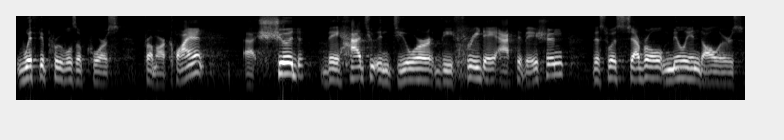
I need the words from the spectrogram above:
with the approvals, of course, from our client. Uh, should they had to endure the three-day activation, this was several million dollars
